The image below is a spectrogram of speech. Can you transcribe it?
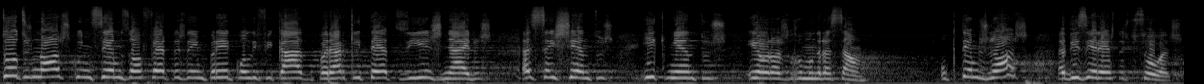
Todos nós conhecemos ofertas de emprego qualificado para arquitetos e engenheiros a 600 e 500 euros de remuneração. O que temos nós a dizer a estas pessoas?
